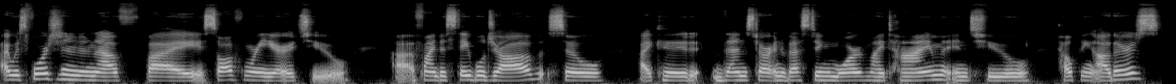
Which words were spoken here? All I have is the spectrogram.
I was fortunate enough by sophomore year to uh, find a stable job so I could then start investing more of my time into helping others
